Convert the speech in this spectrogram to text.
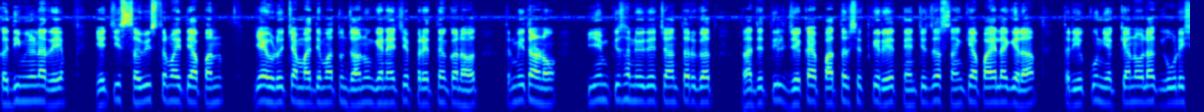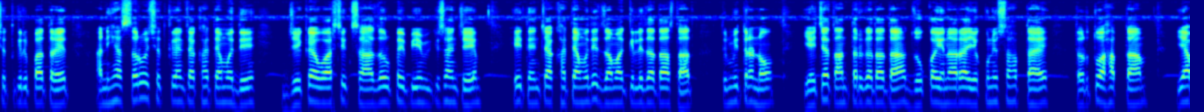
कधी मिळणार आहे? याची सविस्तर माहिती आपण या व्हिडिओच्या माध्यमातून जाणून घेण्याचे प्रयत्न करत आहोत. तर मित्रांनो पी एम किसान योजनेच्या अंतर्गत राज्यातील जे काय पात्र शेतकरी आहेत त्यांची जर संख्या पाहायला गेलं तर एकूण एक्क्याण्णव लाख एवढे शेतकरी पात्र आहेत. आणि ह्या सर्व शेतकऱ्यांच्या खात्यामध्ये जे काय वार्षिक सहा हजार रुपये पी एम किसानचे हे त्यांच्या खात्यामध्ये जमा केले जात असतात. तर मित्रांनो याच्यात अंतर्गत आता जो का येणारा एकोणीसचा हप्ता आहे तर तो हप्ता या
